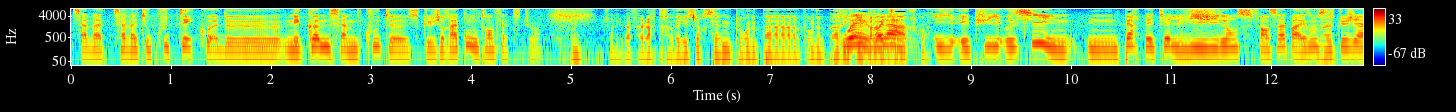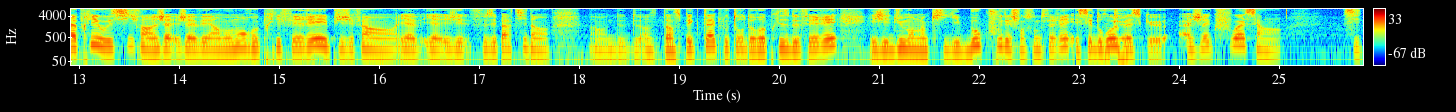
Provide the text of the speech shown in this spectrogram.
ça va, ça va te coûter, quoi. De, mais comme ça me coûte ce que je raconte, en fait, tu vois. Oui, genre il va falloir travailler sur scène pour ne pas, pour ne pas Ouais, par voilà. exemple. Quoi. Et, et puis aussi une, une perpétuelle vigilance. Enfin, ça, par exemple, Ouais. c'est ce que j'ai appris aussi. Enfin, j'a- j'avais un moment repris Ferré et puis j'ai fait un. y a- j'ai faisais partie d'un d'un spectacle autour de reprises de Ferré et j'ai dû m'en enquiller beaucoup des chansons de Ferré. Et c'est drôle parce que à chaque fois, c'est un. c'est-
